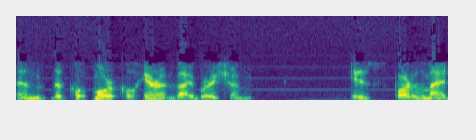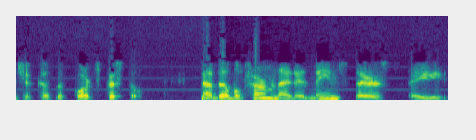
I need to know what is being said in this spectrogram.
And the co- more coherent vibration is part of the magic of the quartz crystal. Now, double terminated means there's a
